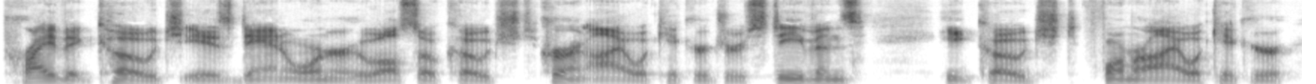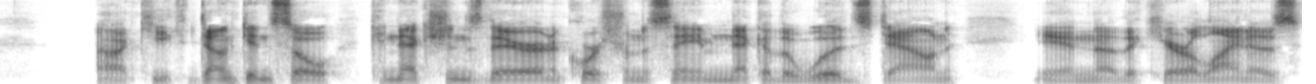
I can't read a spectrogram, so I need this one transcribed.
private coach is Dan Orner, who also coached current Iowa kicker Drew Stevens. He coached former Iowa kicker uh, Keith Duncan. So connections there. And of course, from the same neck of the woods down in uh, the Carolinas.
